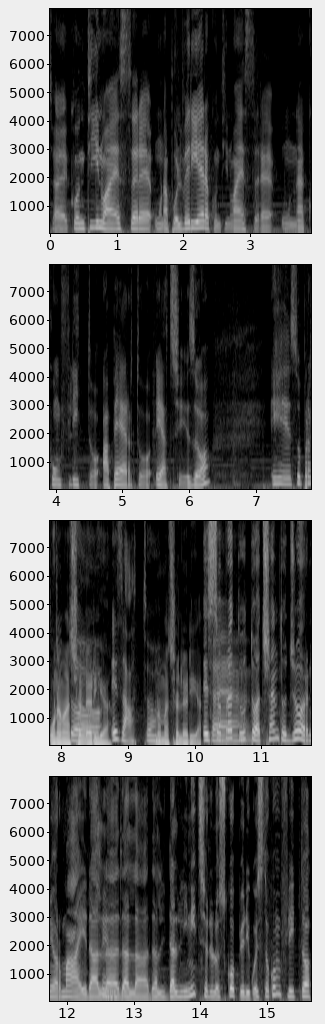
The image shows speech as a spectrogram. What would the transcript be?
cioè continua a essere una polveriera continua a essere un conflitto aperto e acceso e soprattutto... Una macelleria. Esatto. Una macelleria. E cioè... soprattutto a 100 giorni ormai dal, dal, dal, dall'inizio dello scoppio di questo conflitto,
